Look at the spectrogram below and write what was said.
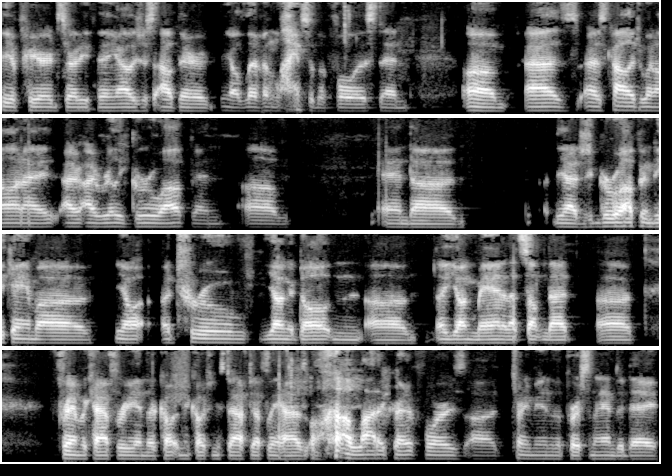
the appearance or anything. I was just out there, you know, living life to the fullest. And um, as as college went on, I I, I really grew up and um, and uh, yeah, just grew up and became a you know a true young adult and uh, a young man, and that's something that. Uh, Fran McCaffery and their co- and the coaching staff definitely has a lot of credit for is uh, turning me into the person I am today.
